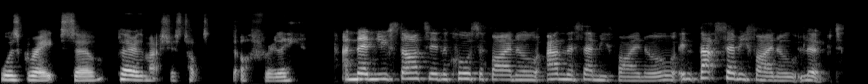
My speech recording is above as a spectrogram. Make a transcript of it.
was great. So player of the match just topped it off really. And then you started in the quarter final and the semi final. In that semi final looked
